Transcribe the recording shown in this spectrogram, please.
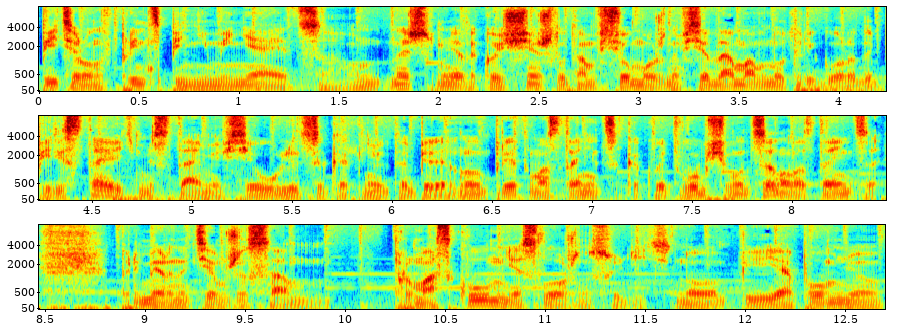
Питер, он, в принципе, не меняется. Он, знаешь, у меня такое ощущение, что там все можно, все дома внутри города переставить местами, все улицы как-нибудь там пере- но при этом останется какой-то, в общем и целом, останется примерно тем же самым. Про Москву мне сложно судить, но я помню,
